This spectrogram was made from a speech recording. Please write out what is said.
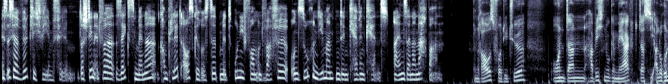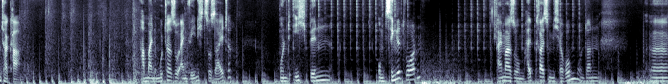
Es ist ja wirklich wie im Film. Da stehen etwa sechs Männer, komplett ausgerüstet mit Uniform und Waffe und suchen jemanden, den Kevin kennt, einen seiner Nachbarn. Bin raus vor die Tür und dann habe ich nur gemerkt, dass sie alle runterkamen. Haben meine Mutter so ein wenig zur Seite und ich bin umzingelt worden. Einmal so im Halbkreis um mich herum und dann äh,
